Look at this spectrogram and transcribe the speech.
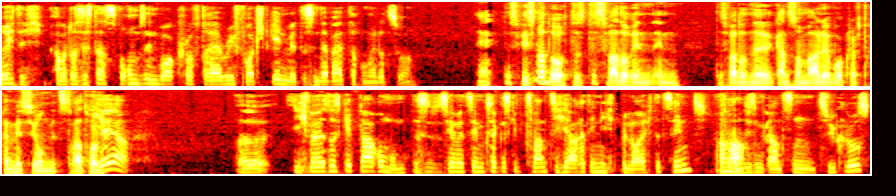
Richtig, aber das ist das, worum es in Warcraft 3 Reforged gehen wird. Das sind Erweiterungen dazu. Hä? Das wissen wir doch. Das, das war doch in, in. Das war doch eine ganz normale Warcraft 3 Mission mit Stratholm. Ja, ja. Äh, ich weiß, es geht darum, um, das, Sie haben jetzt eben gesagt, es gibt 20 Jahre, die nicht beleuchtet sind von Aha. diesem ganzen Zyklus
